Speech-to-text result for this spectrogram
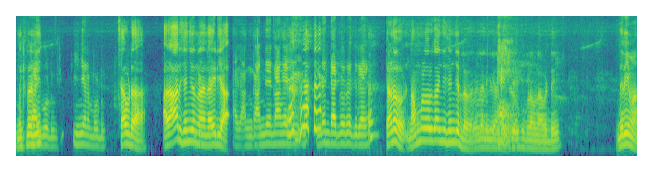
மிக்ஸ் பண்ணி? போட்டு இஞ்சாலம் போட்டு சாப்பிட்டா அது யாரு செஞ்சிருந்தா அந்த ஐடியா. அது அங்கே அந்த நாங்கள் இளந்தாட்சி பருவத்தில் சனோ நம்மள ஒரு காஞ்சி செஞ்சிடல. நீங்கள் வந்து பேசி பழம்லாம் விட்டு. தெரியுமா?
